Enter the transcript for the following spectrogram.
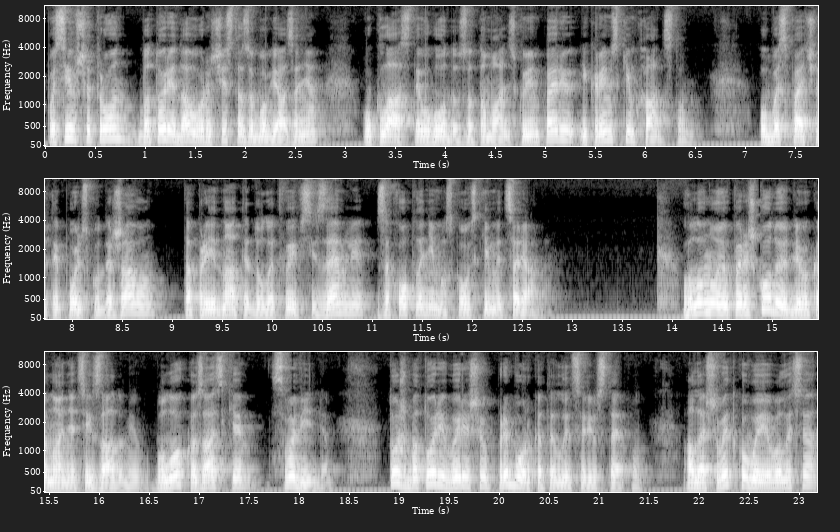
Посівши трон, Баторій дав урочисте зобов'язання укласти угоду з Отоманською імперією і Кримським ханством, убезпечити польську державу та приєднати до Литви всі землі, захоплені московськими царями. Головною перешкодою для виконання цих задумів було козацьке свавілля. Тож Баторій вирішив приборкати лицарів степу, але швидко виявилося,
